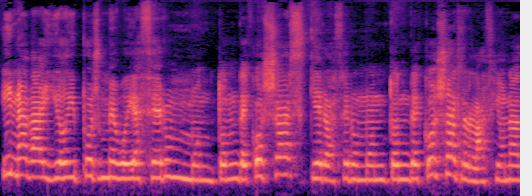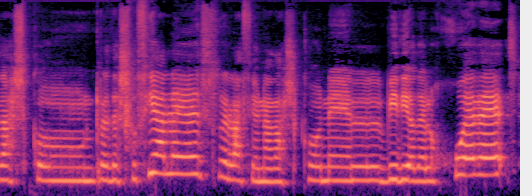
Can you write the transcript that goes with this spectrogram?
Y nada, y hoy pues me voy a hacer un montón de cosas, quiero hacer un montón de cosas relacionadas con redes sociales, relacionadas con el vídeo del jueves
